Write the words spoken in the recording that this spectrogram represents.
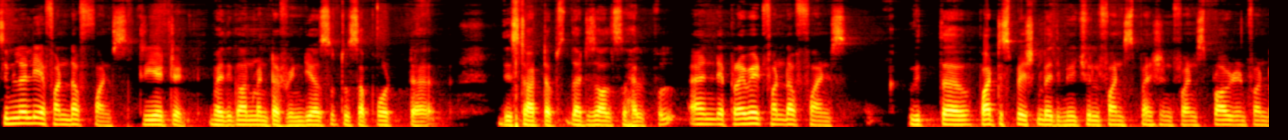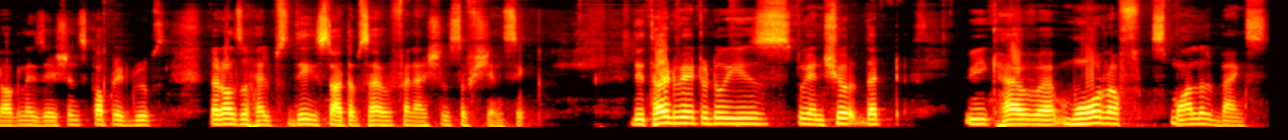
Similarly, a fund of funds created by the government of India so to support uh, the startups that is also helpful and a private fund of funds with participation by the mutual funds, pension funds, provident fund organizations, corporate groups that also helps the startups have financial sufficiency. The third way to do is to ensure that we have uh, more of smaller banks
